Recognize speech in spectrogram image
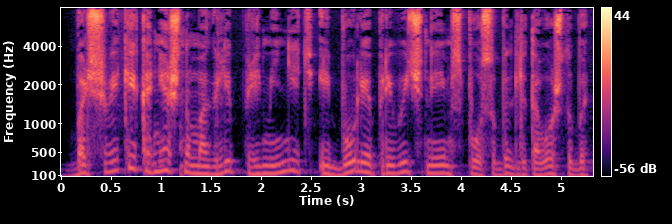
Большевики, конечно, могли применить и более привычные им способы для того, чтобы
